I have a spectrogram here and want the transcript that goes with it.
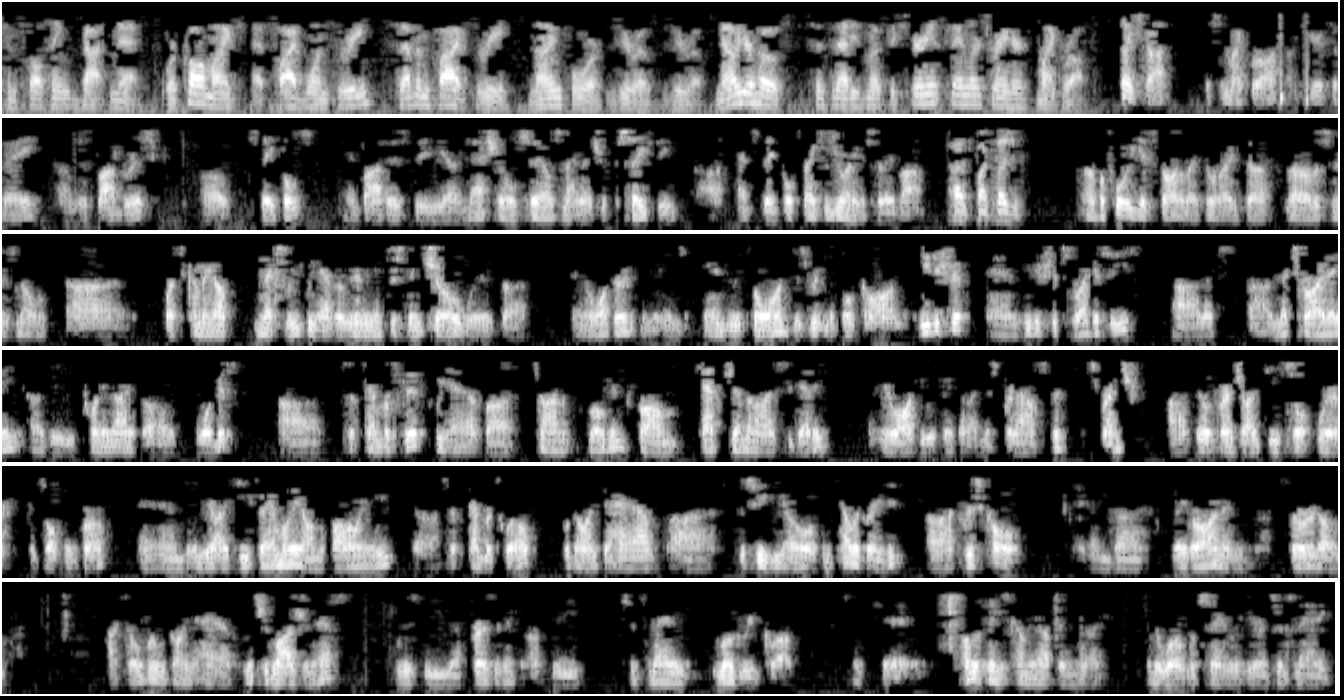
at rothconsulting.net or call Mike at 513-753-9400. Now your host, Cincinnati's most experienced Sandler trainer, Mike Roth. Thanks, Scott. This is Mike Roth. I'm here today uh, with Bob Risk of Staples, and Bob is the uh, National Sales Manager for Safety uh, at Staples. Thanks for joining us today, Bob. It's my pleasure. Before we get started, I thought I'd let our listeners know what's coming up next week. We have a really interesting show with an author named Andrew Thorne, who's written a book on leadership and leadership's legacies. Uh, that's uh, next Friday, uh, the 29th of August. September 5th, we have John Logan from Capgemini Seguin. You'll argue with me that I mispronounced it. It's French. They're a French IT software consulting firm. And in the IT family, on the following week, September 12th, we're going to have uh, the CEO of Intelligrated, uh, Chris Cole. And uh, later on in the 3rd of October, we're going to have Richard Lajeunesse, who is the uh, President of the Cincinnati Rotary Club. Other things coming up in in the world of Sandler here in Cincinnati.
